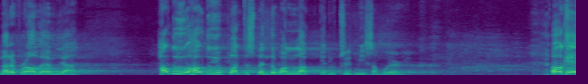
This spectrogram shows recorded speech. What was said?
Not a problem, yeah. How do you, how do you plan to spend the one lakh? Can you treat me somewhere? Okay,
